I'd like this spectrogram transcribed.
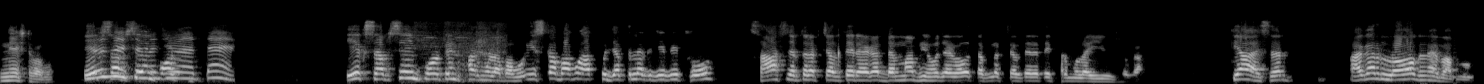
नेक्स्ट बाबू। एक सबसे इम्पोर्टेंट एक सबसे इम्पोर्टेंट फार्मूला बाबू इसका बाबू आपको जब तक जीवित हो सांस जब तक चलते रहेगा दम्मा भी हो जाएगा तब तक चलते रहते फार्मूला यूज़ होगा। क्या है सर अगर लॉग है बाबू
